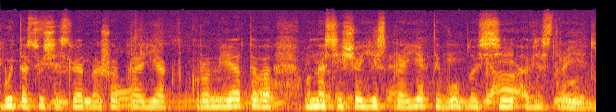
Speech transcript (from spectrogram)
будет осуществлять большой проект. Кроме этого, у нас еще есть проекты в области авиастроения.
